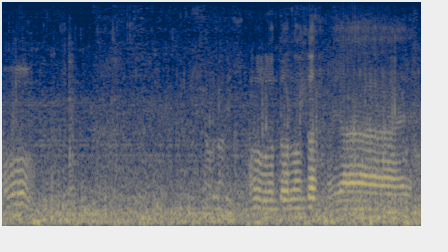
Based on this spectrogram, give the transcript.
오. 올라온다, 올라온다. 야.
